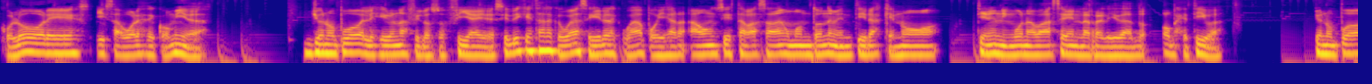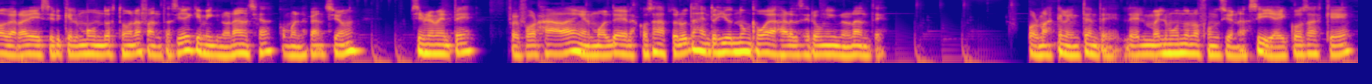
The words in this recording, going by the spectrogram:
colores y sabores de comidas. Yo no puedo elegir una filosofía y decir que esta es la que voy a seguir, la que voy a apoyar, aun si está basada en un montón de mentiras que no tienen ninguna base en la realidad objetiva. Yo no puedo agarrar y decir que el mundo es toda una fantasía y que mi ignorancia, como en la canción, simplemente fue forjada en el molde de las cosas absolutas, entonces yo nunca voy a dejar de ser un ignorante. Por más que lo intente, el, mundo no funciona así. Hay cosas que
